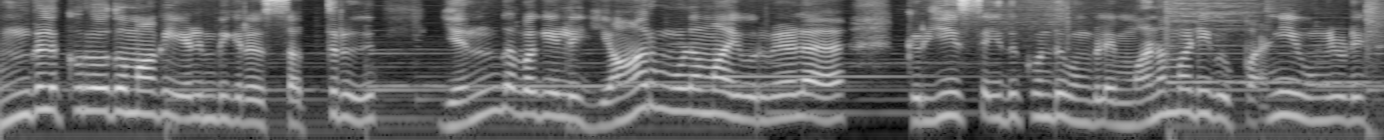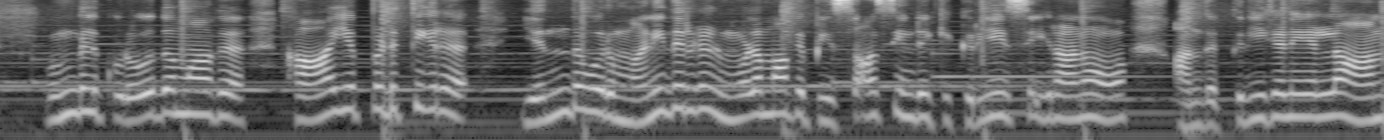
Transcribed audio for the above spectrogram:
உங்களுக்கு விரோதமாக எழும்புகிற சத்ரு எந்த வகையில் யார் மூலமாய் ஒருவேளை கிரியை செய்து கொண்டு உங்களை மனமடிவு பண்ணி உங்களுடைய உங்களுக்கு விரோதமாக காயப்படுத்துகிற எந்த ஒரு மனிதர்கள் மூலமாக பிசாசு இன்றைக்கு கிரியை செய்கிறானோ அந்த கிரிகளை எல்லாம்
